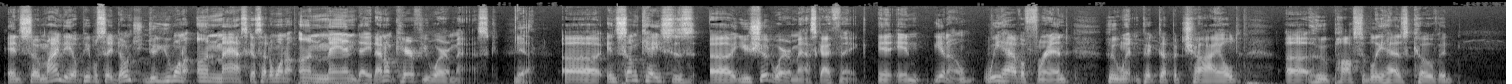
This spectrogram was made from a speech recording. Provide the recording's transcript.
And so my deal, people say, "Don't you, do you want to unmask?" I said, "I want to unmandate. I don't care if you wear a mask." yeah. uh, in some cases, uh, you should wear a mask. I think. In, in you know, we have a friend who went and picked up a child uh, who possibly has COVID,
